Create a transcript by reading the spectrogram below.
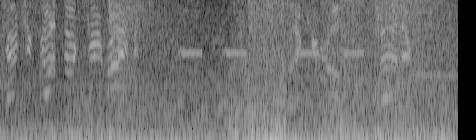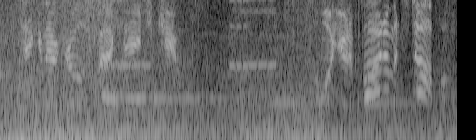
Attention Raven! Like you're some feathers. Taking their drones back to HQ. I want you to find them and stop them.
